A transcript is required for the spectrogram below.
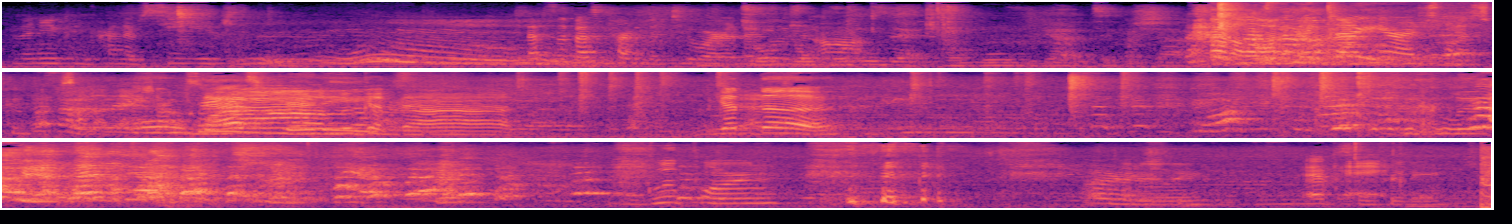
And then you can kind of see, that's the best part of the tour, the Don't, moves don't and move that. Don't move. You gotta take a shot. Got a lot of it down here, I just wanna scoop up some of it. That's pretty. Look at that. Get the glue. glue porn. Literally. Okay. Pretty.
